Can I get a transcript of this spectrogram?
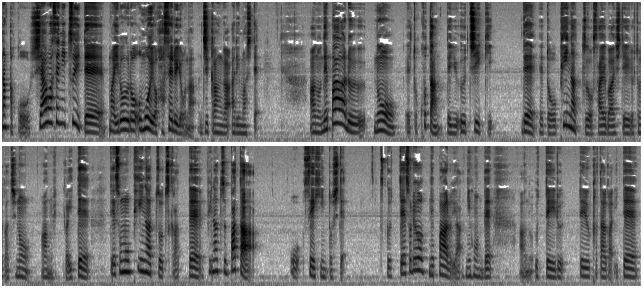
なんかこう、幸せについて、まあ、いろいろ思いを馳せるような時間がありまして、あの、ネパールの、えっと、コタンっていう地域で、えっと、ピーナッツを栽培している人たちの、あの、がいて、で、そのピーナッツを使って、ピーナッツバターを製品として作って、それをネパールや日本で、あの、売っているっていう方がいて、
